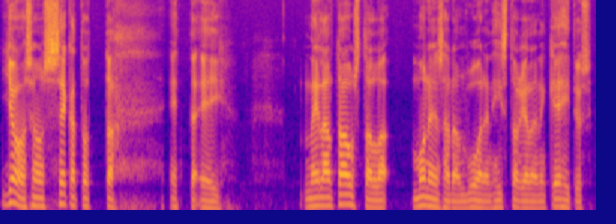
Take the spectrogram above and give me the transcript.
Joo, se on sekä totta, että ei. Meillä on taustalla monen sadan vuoden historiallinen kehitys –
